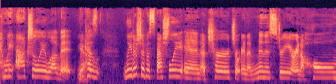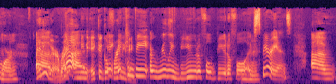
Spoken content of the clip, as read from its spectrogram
and we actually love it yeah. because leadership, especially in a church or in a ministry or in a home mm-hmm. or anywhere, um, right? Yeah, I mean, it could go it, for anything. It can be a really beautiful, beautiful mm-hmm. experience. Um,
